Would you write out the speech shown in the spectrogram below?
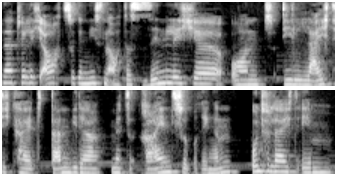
natürlich auch zu genießen, auch das Sinnliche und die Leichtigkeit dann wieder mit reinzubringen und vielleicht eben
